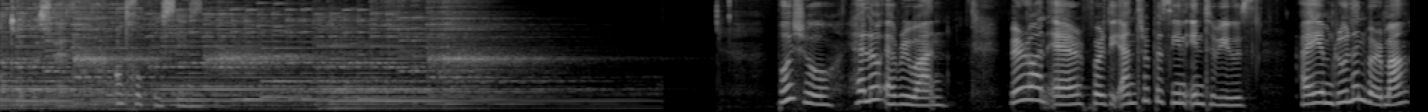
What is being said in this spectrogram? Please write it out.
Anthropocène. Anthropocène. Bonjour. Hello, everyone. We're on air for the Anthropocene interviews. I am Rulan Verma,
